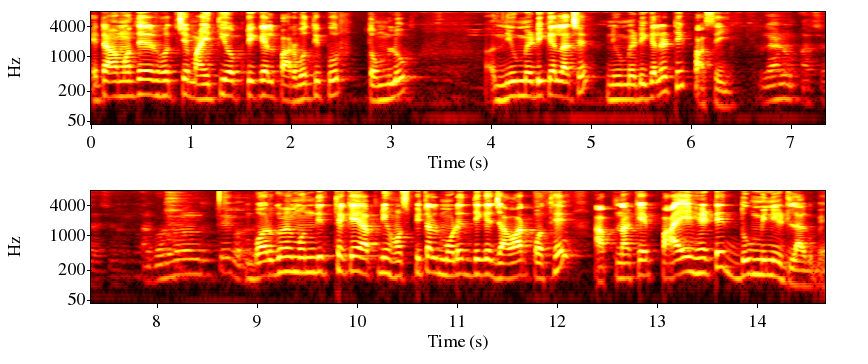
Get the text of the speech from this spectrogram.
এটা আমাদের? হচ্ছে Maity optical Parbatipur Tamluk. New medical আছে নিউ মেডিকেলের ঠিক পাশেই। আচ্ছা আচ্ছা। বর্গমে মন্দির থেকে আপনি হসপিটাল মোড়ের দিকে যাওয়ার পথে আপনাকে পায়ে হেঁটে দু মিনিট লাগবে।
